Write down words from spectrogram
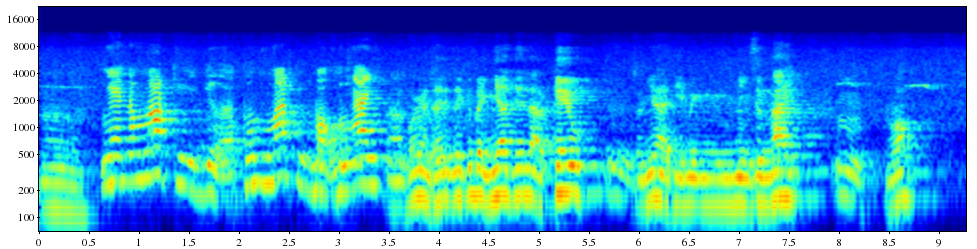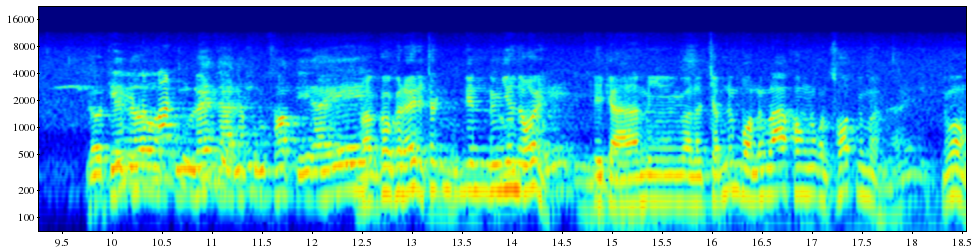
Ừ. nghe nó mát thì rửa không mát thì bỏ anh à có nghĩa thấy thấy cái bệnh nhân nên là kêu. Ừ. rồi như này thì mình mình dừng ngay. Ừ. đúng không đầu tiên Nó nó thì cũng lết ra nó cũng sót tí đấy. Vâng có cái đấy thì chắc đương, đương nhiên rồi. Ừ. kể cả mình gọi là chấm nước bọt nước lá không nó còn sót cơ mà. Đấy. Đúng không?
